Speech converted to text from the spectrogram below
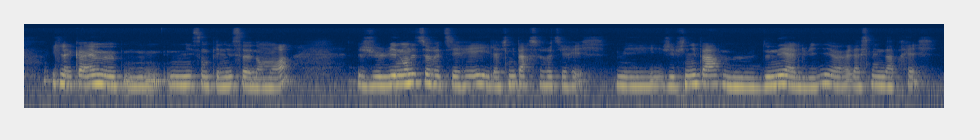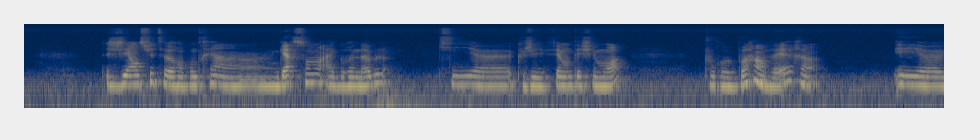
il a quand même mis son pénis dans moi. Je lui ai demandé de se retirer et il a fini par se retirer. Mais j'ai fini par me donner à lui la semaine d'après. J'ai ensuite rencontré un garçon à Grenoble qui, que j'ai fait monter chez moi pour euh, boire un verre et euh,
